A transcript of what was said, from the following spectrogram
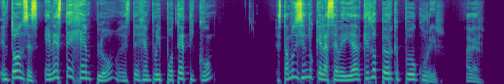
Entonces, en este ejemplo, en este ejemplo hipotético, estamos diciendo que la severidad, ¿qué es lo peor que puede ocurrir? A ver,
